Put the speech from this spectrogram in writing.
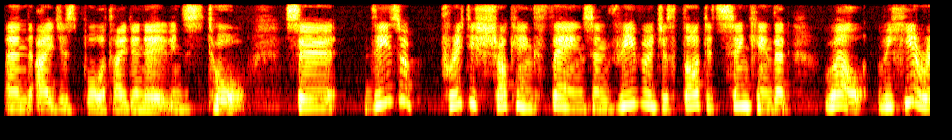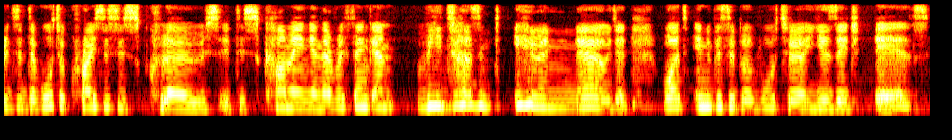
and I just bought, I don't know, in the store. So these are pretty shocking things, and we were just started thinking that, well, we hear it that the water crisis is close, it is coming, and everything, and we doesn't even know that what invisible water usage is.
